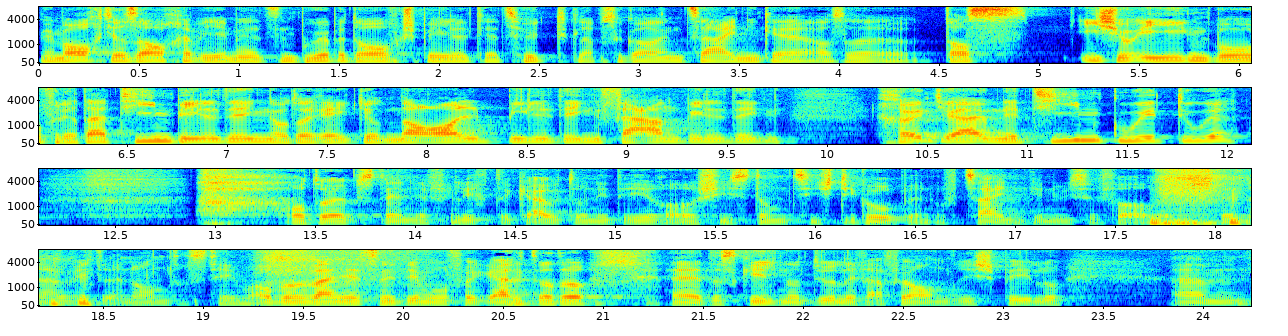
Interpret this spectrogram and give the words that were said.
Man macht ja Sachen, wie man jetzt in Bubendorf gespielt, jetzt heute, glaube ich, sogar in Zeinigen. Also das ist ja irgendwo vielleicht auch Teambuilding oder Regionalbuilding, Fernbuilding. Könnte ja auch einem Team gut tun. Oder ob es dann vielleicht der Auto nicht eher anschießt am Dienstag oben auf Zeinigen rausfahren, ist dann auch wieder ein anderes Thema. Aber wir wollen jetzt nicht immer auf Geld oder äh, das gilt natürlich auch für andere Spieler. Ähm,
